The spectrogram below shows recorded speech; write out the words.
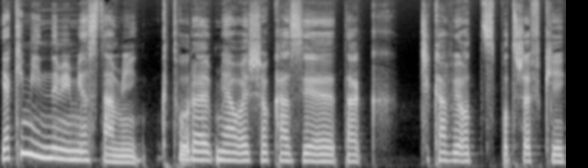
jakimi innymi miastami, które miałeś okazję tak ciekawie od podszewki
